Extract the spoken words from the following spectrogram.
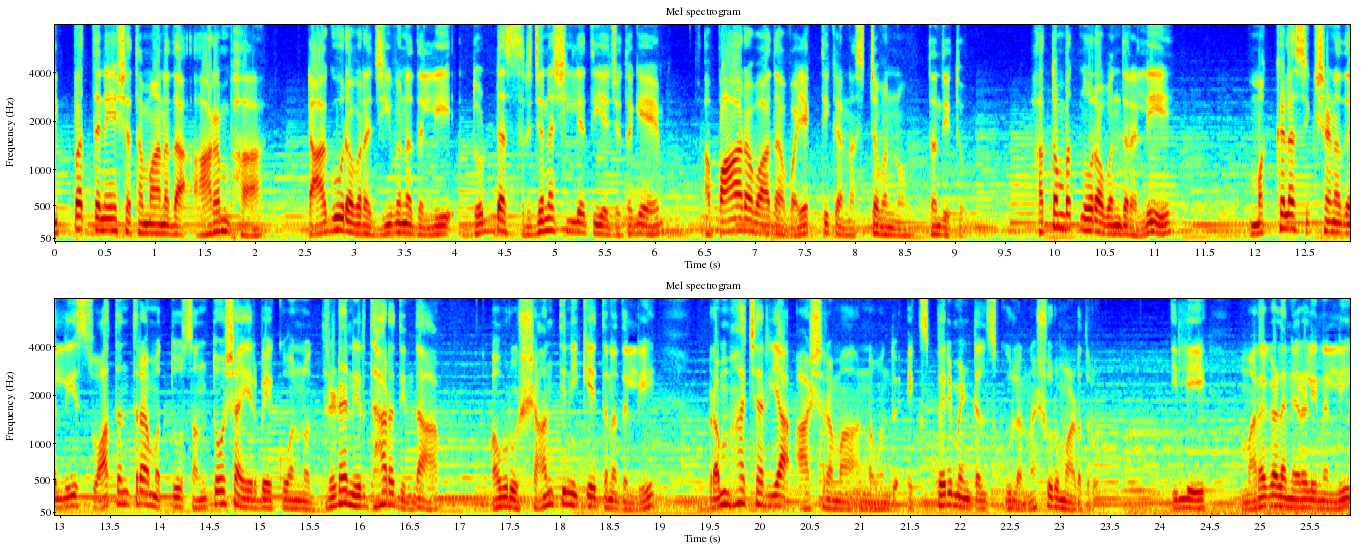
ಇಪ್ಪತ್ತನೇ ಶತಮಾನದ ಆರಂಭ ಟಾಗೂರ್ ಅವರ ಜೀವನದಲ್ಲಿ ದೊಡ್ಡ ಸೃಜನಶೀಲತೆಯ ಜೊತೆಗೆ ಅಪಾರವಾದ ವೈಯಕ್ತಿಕ ನಷ್ಟವನ್ನು ತಂದಿತು. ಹತ್ತೊಂಬತ್ತು ನೂರ ಒಂದರಲ್ಲಿ ಮಕ್ಕಳ ಶಿಕ್ಷಣದಲ್ಲಿ ಸ್ವಾತಂತ್ರ್ಯ ಮತ್ತು ಸಂತೋಷ ಇರಬೇಕು ಅನ್ನೋ ದೃಢ ನಿರ್ಧಾರದಿಂದ ಅವರು ಶಾಂತಿನಿಕೇತನದಲ್ಲಿ ಬ್ರಹ್ಮಚರ್ಯ ಆಶ್ರಮ ಅನ್ನೋ ಒಂದು ಎಕ್ಸ್ಪೆರಿಮೆಂಟಲ್ ಸ್ಕೂಲನ್ನು ಶುರು ಮಾಡಿದ್ರು. ಇಲ್ಲಿ ಮರಗಳ ನೆರಳಿನಲ್ಲಿ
